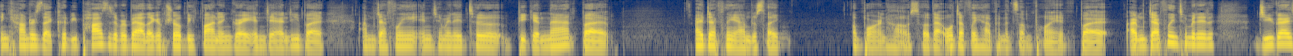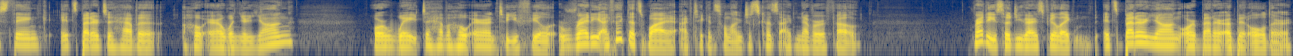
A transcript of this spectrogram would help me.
encounters that could be positive or bad. Like I'm sure it'll be fun and great and dandy, but I'm definitely intimidated to begin that. But I definitely am just like a born hoe, so that will definitely happen at some point. But I'm definitely intimidated. Do you guys think it's better to have a hoe era when you're young, or wait to have a hoe era until you feel ready? I feel like that's why I've taken so long, just because I've never felt ready. So do you guys feel like it's better young or better a bit older,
